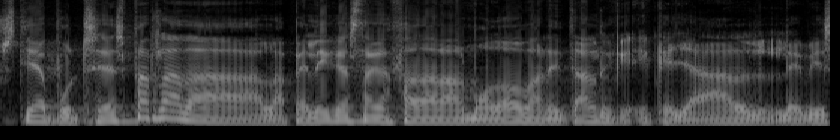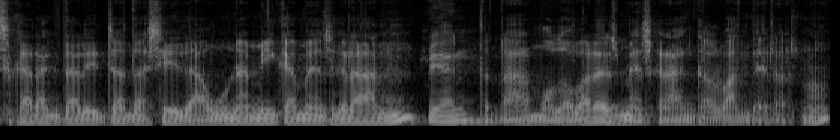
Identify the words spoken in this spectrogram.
Hòstia, potser és parlar de la pel·li que està agafada a l'Almodóvar i tal, que, que ja l'he vist caracteritzat així d'una mica més gran. Bien. L'Almodóvar és més gran que el Banderas, no?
